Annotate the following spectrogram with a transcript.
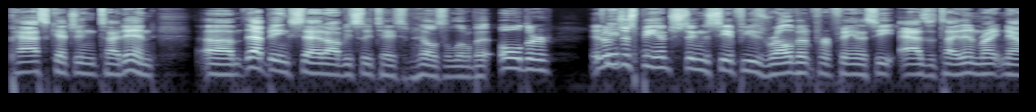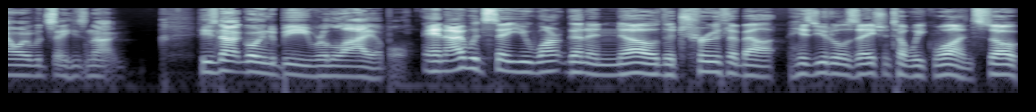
pass catching tight end. Um, that being said, obviously Taysom Hill's a little bit older. It'll just be interesting to see if he's relevant for fantasy as a tight end. Right now, I would say he's not. He's not going to be reliable. And I would say you weren't going to know the truth about his utilization until week one. So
